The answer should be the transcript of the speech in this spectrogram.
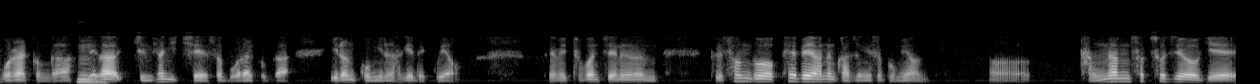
뭘 할 건가, 음. 내가 지금 현 위치에서 뭘 할 건가, 이런 고민을 하게 됐고요. 그 다음에 두 번째는 그 선거 패배하는 과정에서 보면, 어, 강남 서초 지역에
